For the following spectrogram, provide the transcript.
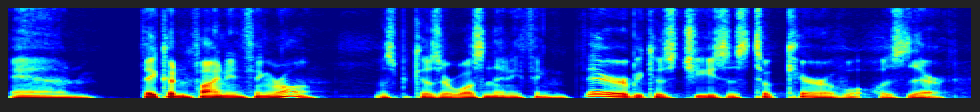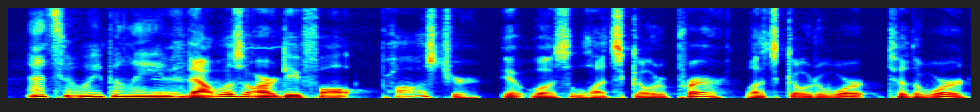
and they couldn't find anything wrong. It was because there wasn't anything there because Jesus took care of what was there. That's what we believe. That was our default posture. It was let's go to prayer. Let's go to work to the word.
